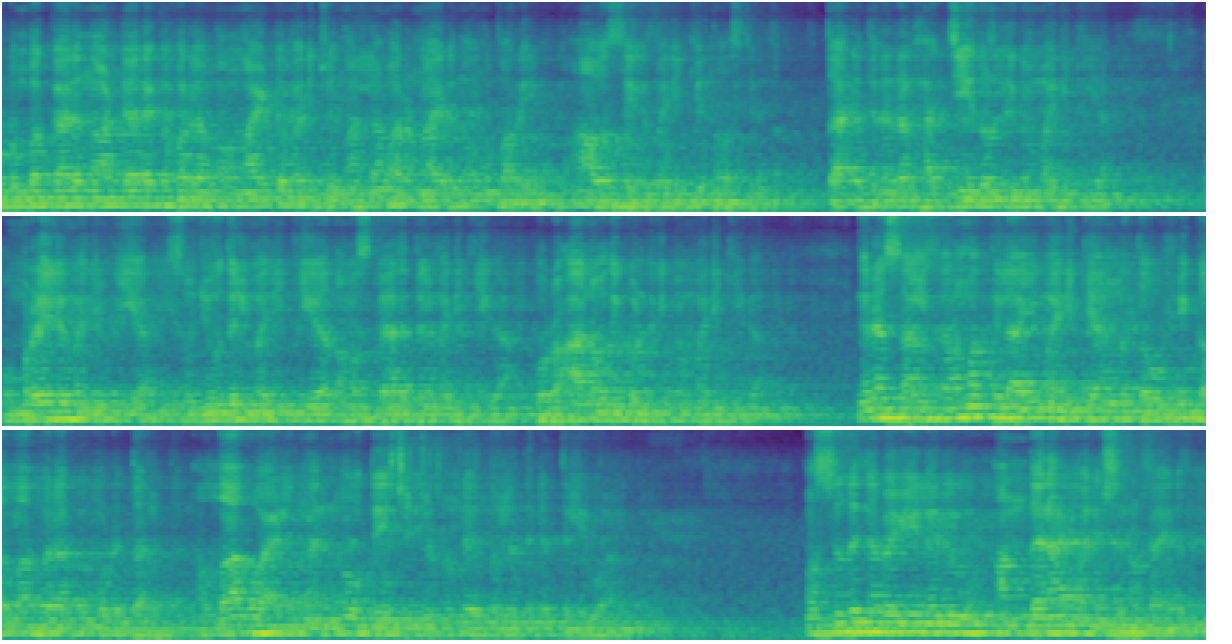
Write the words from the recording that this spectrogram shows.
കുടുംബക്കാരും നാട്ടുകാരൊക്കെ പറയാം നന്നായിട്ട് മരിച്ചു നല്ല മരണമായിരുന്നു എന്ന് പറയും. ആ അവസ്ഥയിൽ മരിക്കുന്ന അവസ്ഥ ഉദാഹരണത്തിന് ഒരാൾ ഹജ്ജ് ചെയ്തുകൊണ്ടിരിക്കുമ്പോൾ മരിക്കുക. ഉമ്രയിൽ മരിക്കുക സുജൂതിൽ മരിക്കുക നമസ്കാരത്തിൽ മരിക്കുക ഖുർആൻ ഓതിക്കൊണ്ടിരിക്കുമ്പോൾ മരിക്കുക. ഇങ്ങനെ സൽക്കർമ്മത്തിലായി മരിക്കാനുള്ള തൗഫീഖ് അള്ളാഹു ഒരാൾക്ക് കൊടുത്താൽ അള്ളാഹു അയാൾ നന്മ ഉദ്ദേശിച്ചിട്ടുണ്ട് എന്നുള്ളതിന്റെ തെളിവാണ്. മസ്ജിദ് നബവിയിൽ ഒരു അന്ധനായ മനുഷ്യനുണ്ടായിരുന്നു.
